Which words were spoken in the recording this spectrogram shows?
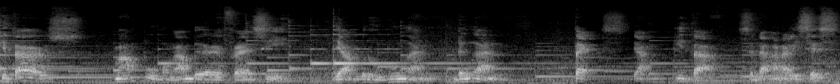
kita harus mampu mengambil referensi yang berhubungan dengan teks yang kita sedang analisis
